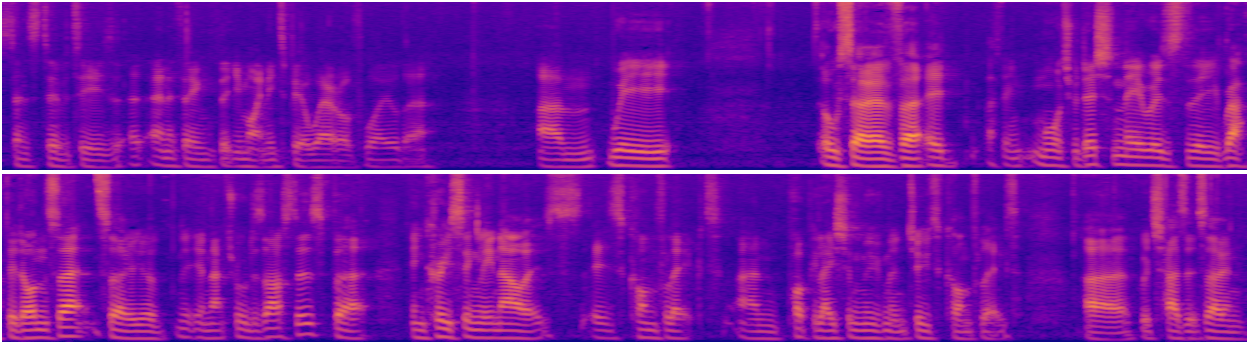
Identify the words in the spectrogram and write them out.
sensitivities, anything that you might need to be aware of while you're there. Um, we also have, uh, it, I think more traditionally was the rapid onset, so your, your natural disasters, but increasingly now it's, it's conflict and population movement due to conflict, uh, which has its own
